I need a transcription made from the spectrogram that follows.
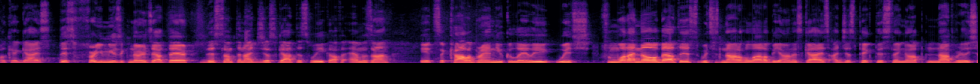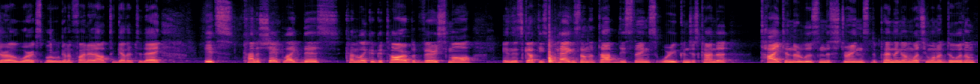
Okay, guys, this for you music nerds out there. This is something I just got this week off of Amazon. It's a Kala brand ukulele, which from what I know about this, which is not a whole lot, I'll be honest, guys. I just picked this thing up. Not really sure how it works, but we're to find it out together today. It's kind of shaped like this, kind of like a guitar, but very small. And it's got these pegs on the top, these things where you can just kind of tighten or loosen the strings depending on what you want to do with them.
